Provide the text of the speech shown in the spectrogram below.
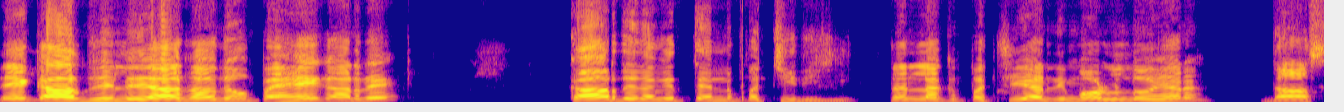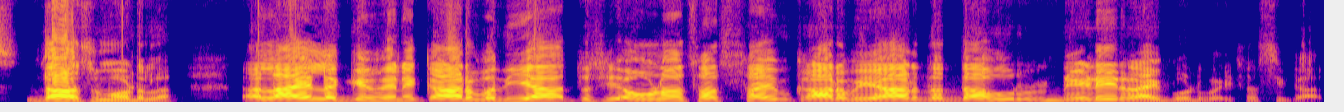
ਤੇ ਇਹ ਕਾਰ ਤੁਸੀਂ ਲਿਜਾ ਸਕਦੇ ਹੋ ਪੈਸੇ ਕਰਦੇ ਕਾਰ ਦੇ ਦਾਂਗੇ 325 ਦੀ ਜੀ। 3 ਲੱਖ 25000 ਦੀ ਮਾਡਲ 2000 10 10 ਮਾਡਲ ਅਲਾਏ ਲੱਗੇ ਹੋਏ ਨੇ ਕਾਰ ਵਧੀਆ। ਤੁਸੀਂ ਆਉਣਾ ਸਤ ਸਾਹਿਬ ਕਾਰ ਬਾਜ਼ਾਰ ਦੱਦਾਹੂਰ ਨੇੜੇ ਰਾਏਕੋਟ ਬਾਈ ਸਤਿ ਸ਼੍ਰੀ ਅਕਾਲ।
